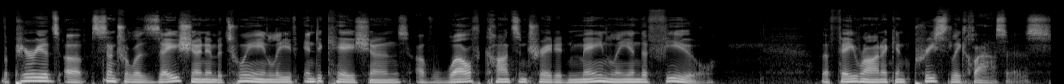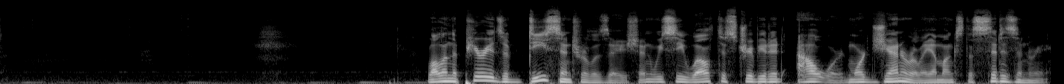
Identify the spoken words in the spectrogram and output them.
The periods of centralization in between leave indications of wealth concentrated mainly in the few, the pharaonic and priestly classes. While in the periods of decentralization, we see wealth distributed outward more generally amongst the citizenry.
